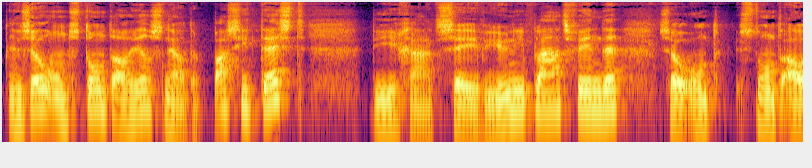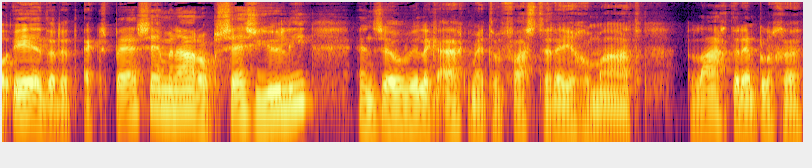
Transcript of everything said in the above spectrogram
En zo ontstond al heel snel de passietest. die gaat 7 juni plaatsvinden. Zo ontstond al eerder het expertseminar op 6 juli. En zo wil ik eigenlijk met een vaste regelmaat laagdrempelige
